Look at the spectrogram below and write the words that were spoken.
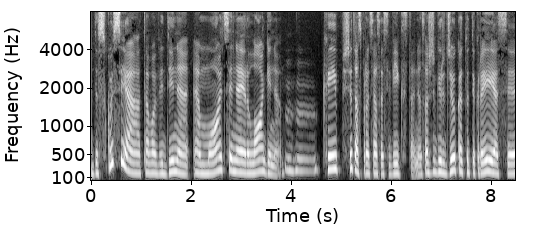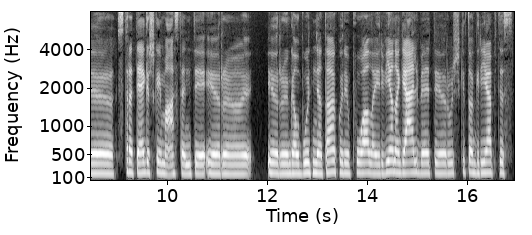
diskusiją tavo vidinę, emocinę ir loginę. Mhm. Kaip šitas procesas vyksta, nes aš girdžiu, kad tu tikrai esi strategiškai mąstanti ir, ir galbūt ne ta, kuri puola ir vieną gelbėti ir už kito griebtis,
